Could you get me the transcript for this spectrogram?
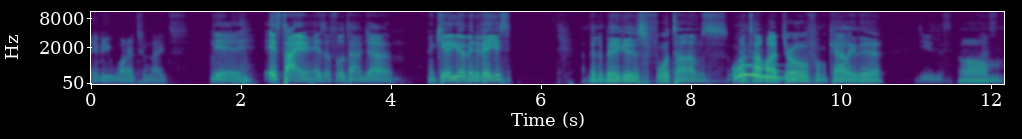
maybe one or two nights. yeah, it's tiring. It's a full time job. Akil, you ever been to Vegas? I've been to Vegas four times. One time I drove from Cali there. Jesus, Um.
